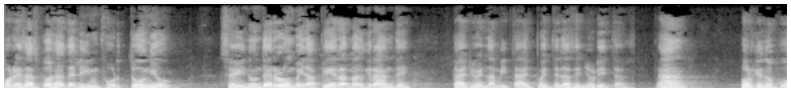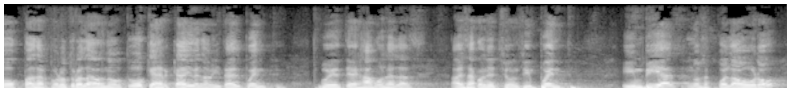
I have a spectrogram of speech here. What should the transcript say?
Por esas cosas del infortunio, se vino un derrumbe y la piedra más grande cayó en la mitad del puente de las señoritas. ¿Ah? ¿Por qué no pudo pasar por otro lado? No, tuvo que haber caído en la mitad del puente. Pues dejamos a, las, a esa conexión sin puente. Invías nos colaboró,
